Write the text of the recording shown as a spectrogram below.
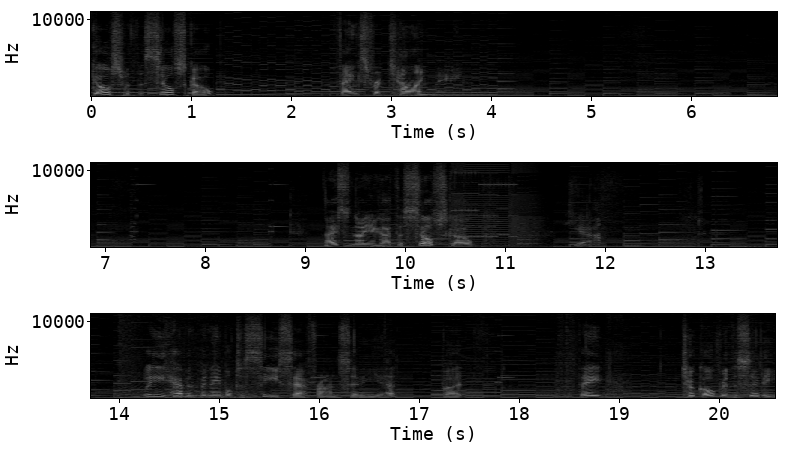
ghosts with the Silph Scope. Thanks for telling me. Nice to know you got the Scope. Yeah. We haven't been able to see Saffron City yet, but they took over the city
